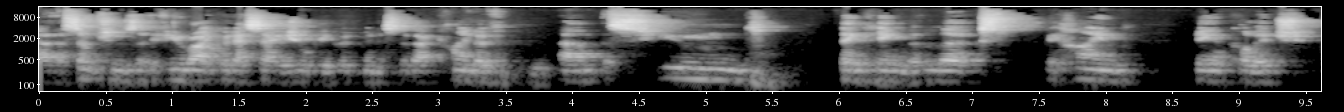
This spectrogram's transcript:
uh, assumptions that if you write good essays, you'll be a good minister, that kind of um, assumed thinking that lurks behind being a college.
